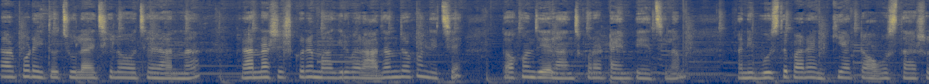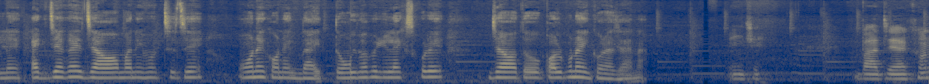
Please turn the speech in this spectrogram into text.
তারপরেই তো চুলায় ছিল হচ্ছে রান্না। রান্না শেষ করে মাগরিবের আজান যখন দিচ্ছে, তখন যে লাঞ্চ করার টাইম পেয়েছিলাম। মানে বুঝতে পারেন কি একটা অবস্থা। আসলে এক জায়গায় যাওয়া মানে হচ্ছে যে অনেক অনেক দায়িত্ব। ওইভাবে রিল্যাক্স করে যাওয়া তো কল্পনাই করা যায় না। এই যে, বাজে এখন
